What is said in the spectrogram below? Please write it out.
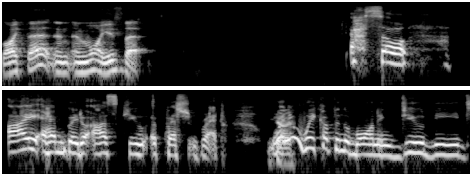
like that, and, and why is that? So, I am going to ask you a question, Brett. When Okay. you wake up in the morning, do you need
